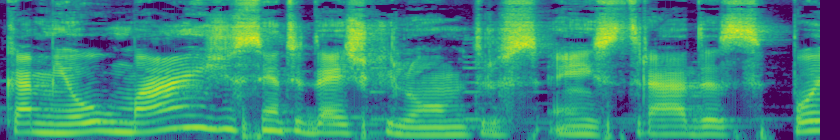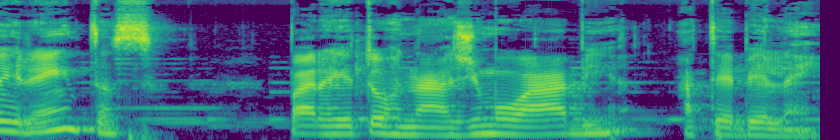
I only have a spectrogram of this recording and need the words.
Caminhou mais de 110 quilômetros em estradas poeirentas para retornar de Moabe até Belém.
